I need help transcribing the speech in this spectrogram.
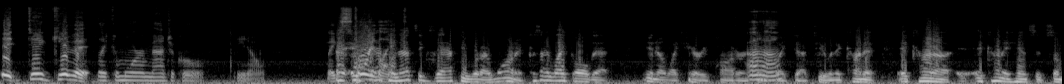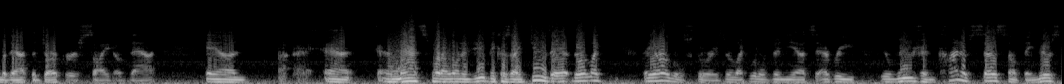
it did give it like a more magical, you know, like story exactly, and that's exactly what I wanted because I like all that, you know, like Harry Potter and Uh-huh. things like that too. And it kind of, it kind of, it kind of hints at some of that, the darker side of that, and and and that's what I want to do because I do. They they're like they are little stories. They're like little vignettes. Every illusion kind of says something. There's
